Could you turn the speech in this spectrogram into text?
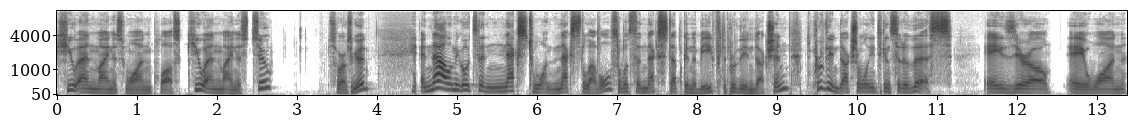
qn minus 1 plus qn minus 2. So far, so good. And now let me go to the next one, next level. So what's the next step going to be to prove the induction? To prove the induction, we'll need to consider this. A0, A1,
